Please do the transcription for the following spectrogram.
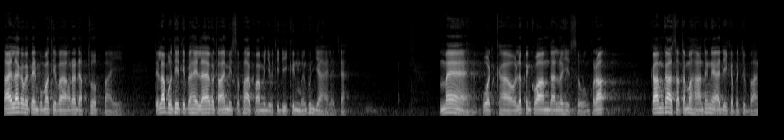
ตายแล้วก็ไปเป็นภูมิเทวาระดับทั่วไปได้รับบุญที่ติดไปให้แล้วก็ตายมีสภาพความเป็นอยู่ที่ดีขึ้นเหมือนคุณยายแหละจ้ะแม่ปวดเข่าและเป็นความดันโลหิตสูง เพราะกรรมฆ่าสัตว์ทำอาหารทั้งในอดีตกับปัจจุบัน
